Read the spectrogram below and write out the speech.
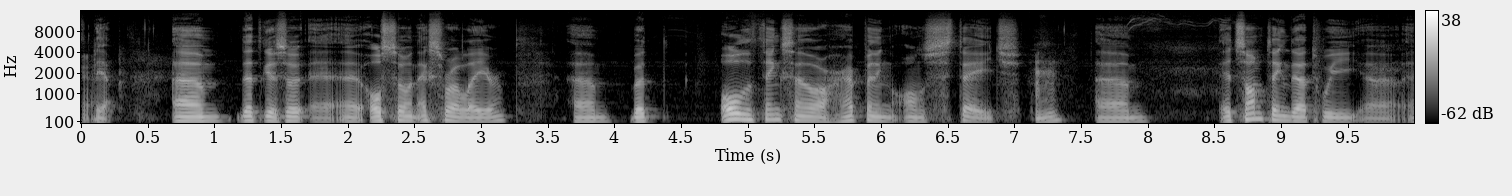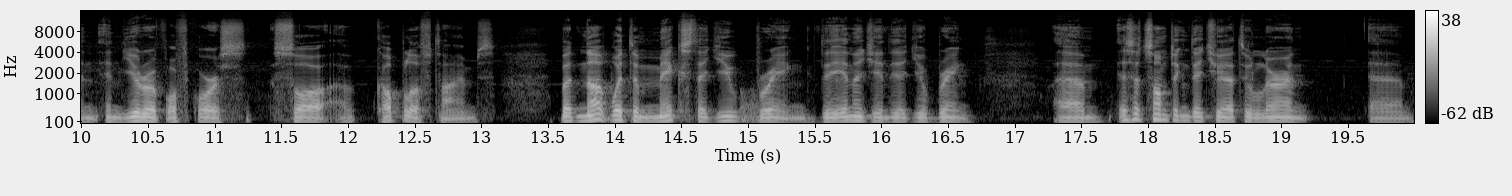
yeah. Yeah. Um, that gives a, uh, also an extra layer. Um, but all the things that are happening on stage, Mhm. um, it's something that we uh, in, in Europe, of course, saw a couple of times, but not with the mix that you bring, the energy that you bring. Um, is it something that you had to learn um,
